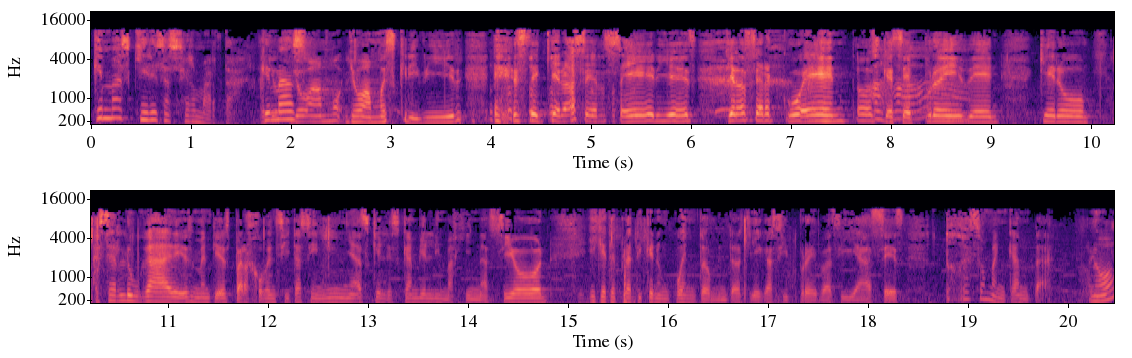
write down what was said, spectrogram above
¿qué más quieres hacer, Marta? ¿Qué yo, más? Yo amo, yo amo escribir, este, quiero hacer series, quiero hacer cuentos que se prueben, quiero hacer lugares, ¿me entiendes? Para jovencitas y niñas que les cambien la imaginación y que te platiquen un cuento mientras llegas y pruebas y haces. Todo eso me encanta, ¿no?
